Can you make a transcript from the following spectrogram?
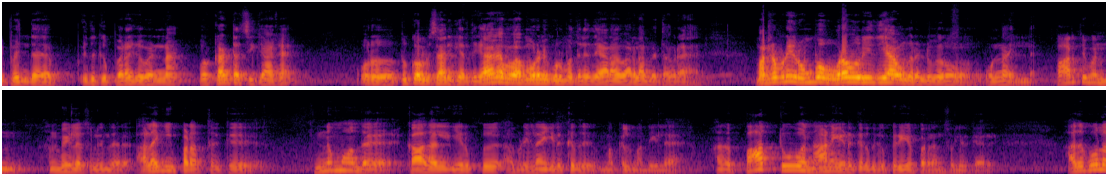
இப்போ இந்த இதுக்கு பிறகு வேணால் ஒரு கட்டசிக்காக ஒரு துக்கம் விசாரிக்கிறதுக்காக முரளி குடும்பத்துலேருந்து யாராவது வரலாமே தவிர மற்றபடி ரொம்ப உறவு ரீதியாக அவங்க ரெண்டு பேரும் ஒன்றா இல்லை. பார்த்திபன் அண்மையில் சொல்லியிருந்தார் அழகி படத்துக்கு இன்னமும் அந்த காதல் ஈர்ப்பு அப்படிலாம் இருக்குது மக்கள் மத்தியில். அந்த பார்ட் டூவை நானே எடுக்கிறதுக்கு பிரியப்படுறேன்னு சொல்லியிருக்காரு. அதுபோல்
